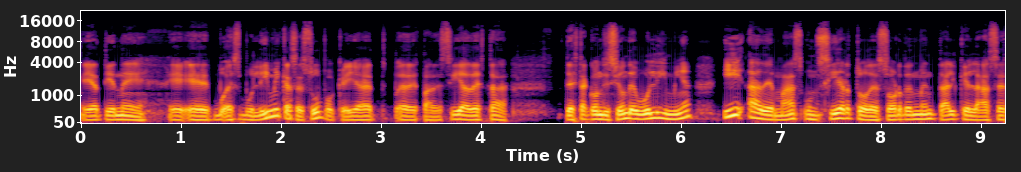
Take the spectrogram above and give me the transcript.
ella tiene, eh, es bulímica, se supo que ella padecía de esta de esta condición de bulimia y además un cierto desorden mental que la hace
